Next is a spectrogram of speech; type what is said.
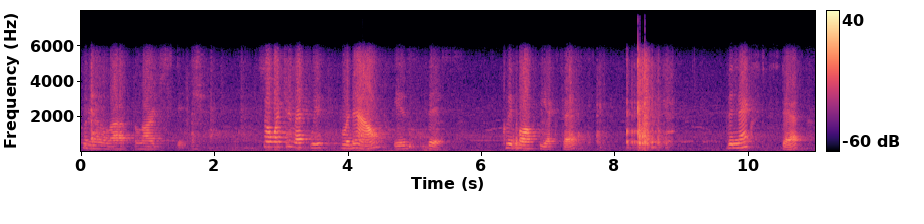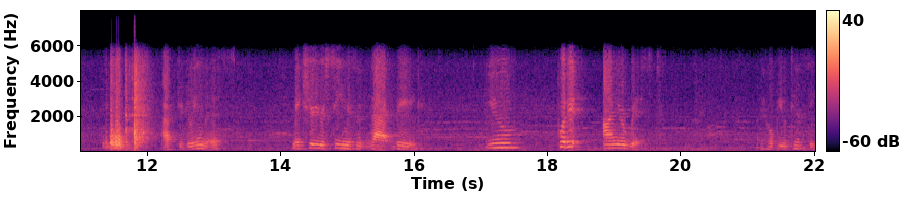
put it on a, la- a large stitch. So what you're left with for now is this. Clip off the excess. The next step, after doing this, make sure your seam isn't that big. You put it on your wrist. I hope you can see.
